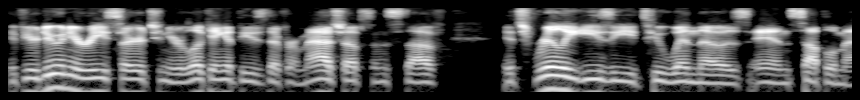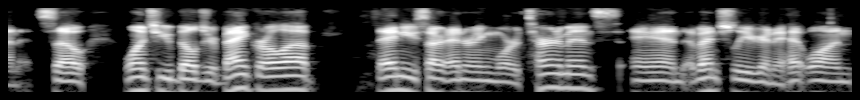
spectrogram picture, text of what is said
if you're doing your research and you're looking at these different matchups and stuff, it's really easy to win those and supplement it. So once you build your bankroll up, then you start entering more tournaments and eventually you're going to hit one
